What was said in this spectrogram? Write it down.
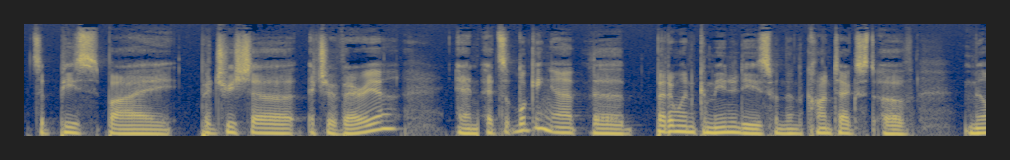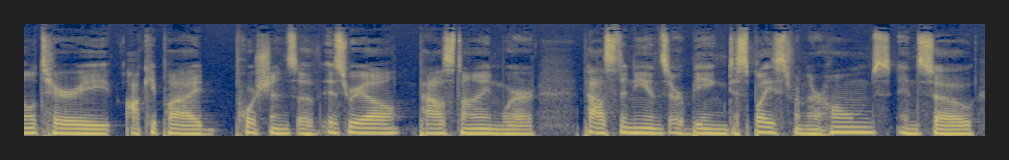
It's a piece by Patricia Echeverria, and it's looking at the Bedouin communities within the context of military occupied portions of Israel, Palestine, where Palestinians are being displaced from their homes. And so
